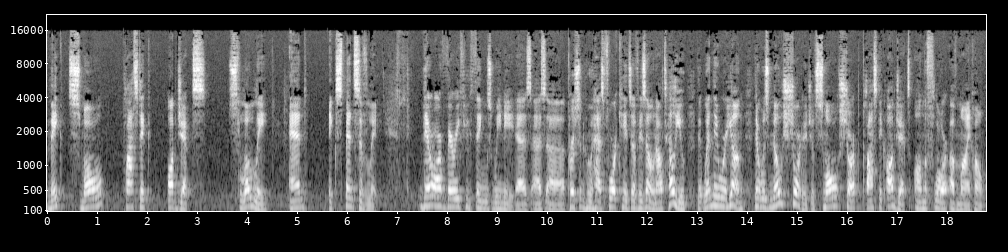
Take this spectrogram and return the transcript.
make small plastic objects slowly and expensively there are very few things we need. As, as a person who has four kids of his own, I'll tell you that when they were young, there was no shortage of small, sharp plastic objects on the floor of my home.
